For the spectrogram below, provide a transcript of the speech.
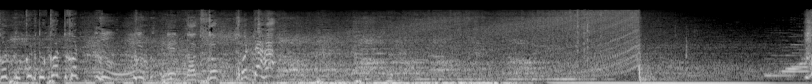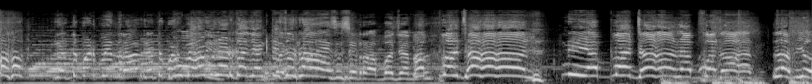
కొట్టు కొట్టు కొట్టు కొట్టు కొట్టా రెడ్ పడిపోయిందిరా రెడ్ మామూలుడు కాదు వెంకటేశ్వరరావు అబ్బాజాన్ నీ అబ్బాజాన్ అబ్బాజాన్ love you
